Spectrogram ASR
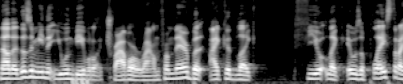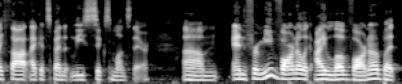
Now that doesn't mean that you wouldn't be able to like travel around from there, but I could like feel like it was a place that I thought I could spend at least six months there. Um, and for me, Varna, like I love Varna, but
